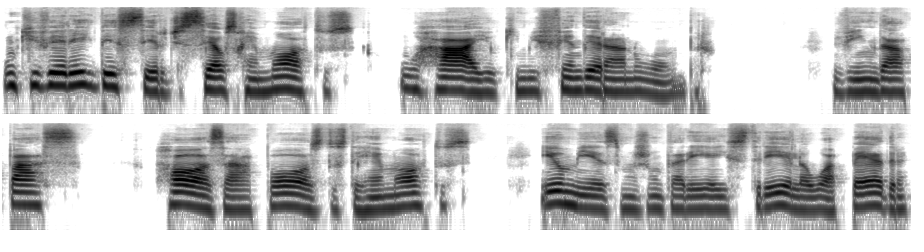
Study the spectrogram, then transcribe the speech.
com que verei descer de céus remotos o raio que me fenderá no ombro. Vinda a paz, rosa após dos terremotos, eu mesmo juntarei a estrela ou a pedra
